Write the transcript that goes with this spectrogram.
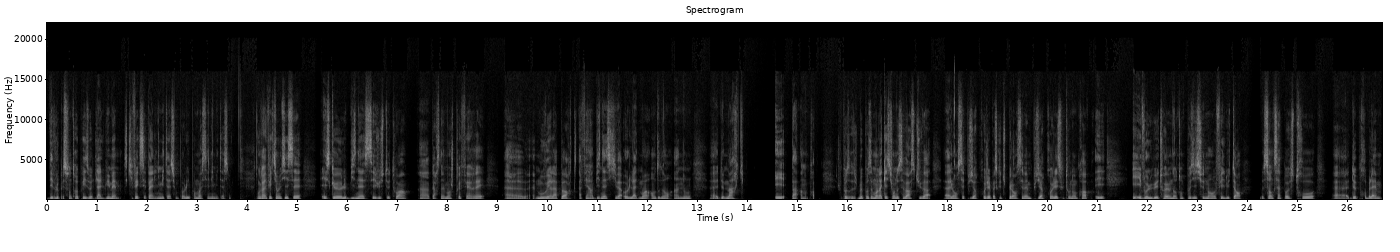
développer son entreprise au-delà de lui-même. Ce qui fait que ce n'est pas une limitation pour lui. Pour moi, c'est une limitation. Donc la réflexion ici, c'est est-ce que le business, c'est juste toi? Personnellement, je préférerais euh, m'ouvrir la porte à faire un business qui va au-delà de moi en donnant un nom euh, de marque et pas un nom propre. Je, me pose vraiment la question de savoir si tu vas euh, lancer plusieurs projets parce que tu peux lancer même plusieurs projets sous ton nom propre et, évoluer toi-même dans ton positionnement au fil du temps sans que ça pose trop de problèmes,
